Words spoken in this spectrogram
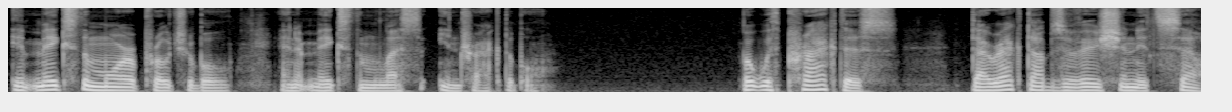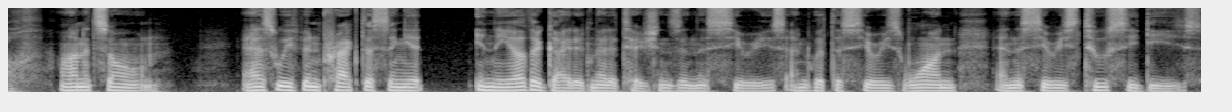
It makes them more approachable and it makes them less intractable. But with practice, direct observation itself, on its own, as we've been practicing it in the other guided meditations in this series and with the Series 1 and the Series 2 CDs,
